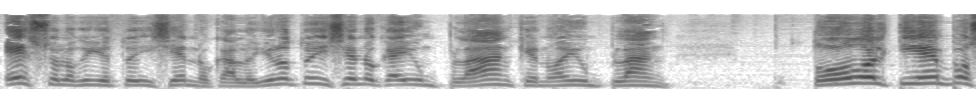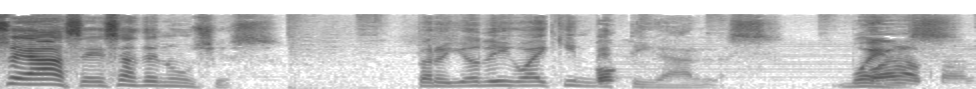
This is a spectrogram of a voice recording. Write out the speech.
Eso es lo que yo estoy diciendo, Carlos. Yo no estoy diciendo que hay un plan, que no hay un plan. Todo el tiempo se hace esas denuncias. Pero yo digo hay que investigarlas. Buenas Buenas. tardes.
